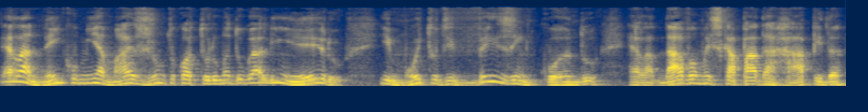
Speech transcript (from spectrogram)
Ela nem comia mais junto com a turma do galinheiro, e muito de vez em quando ela dava uma escapada rápida,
